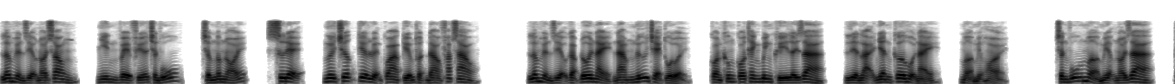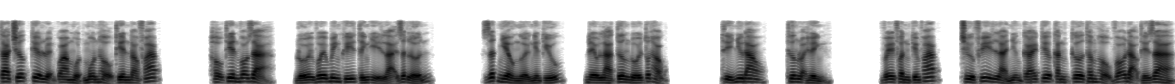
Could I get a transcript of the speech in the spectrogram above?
Lâm huyền diệu nói xong, nhìn về phía trần vũ, trầm ngâm nói, sư đệ, ngươi trước kia luyện qua kiếm thuật đao pháp sao? Lâm huyền diệu gặp đôi này nam nữ trẻ tuổi còn không có thanh binh khí lấy ra, liền lại nhân cơ hội này, mở miệng hỏi. Trần vũ mở miệng nói ra, ta trước kia luyện qua một môn hậu thiên đao pháp. Hậu thiên võ giả, đối với binh khí tính ỉ lại rất lớn. Rất nhiều người nghiên cứu, đều là tương đối tốt học. Thì như đao, thương loại hình. Về phần kiếm pháp, trừ phi là những cái kia căn cơ thâm hậu võ đạo thế gia,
